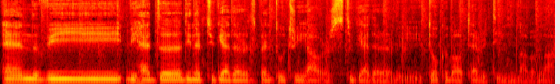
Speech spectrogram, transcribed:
and we we had uh, dinner together and spent two three hours together. We talked about everything, blah blah blah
